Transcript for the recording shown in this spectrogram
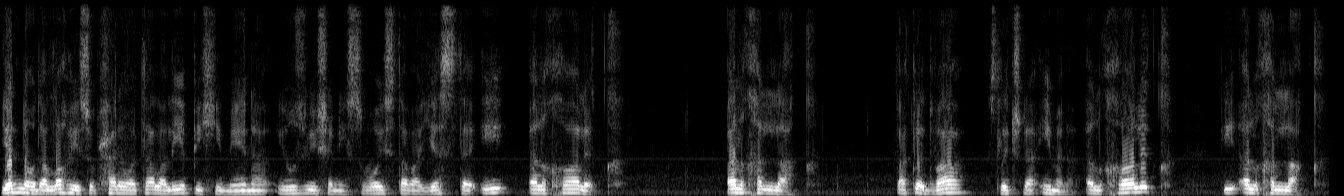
jedno od Allahi subhanahu wa ta'ala lijepih imena i uzvišenih svojstava jeste i Al-Khaliq, Al-Khallaq. Dakle, dva slična imena, Al-Khaliq i Al-Khallaq.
